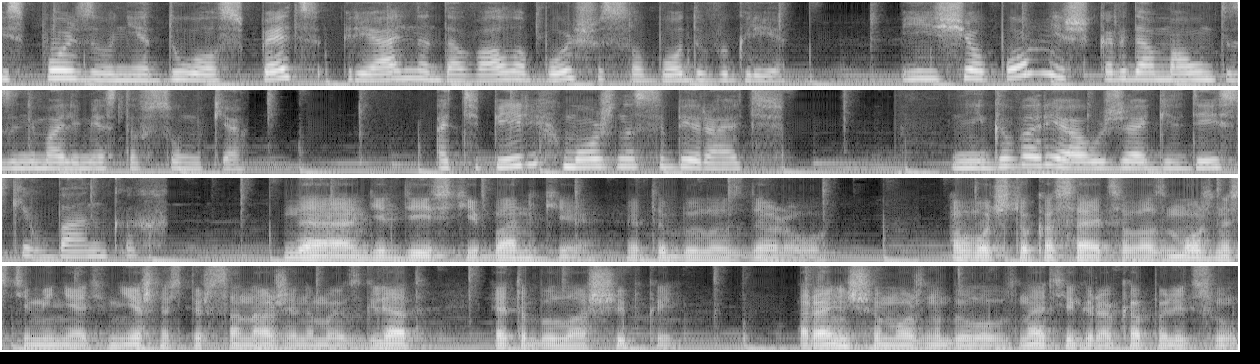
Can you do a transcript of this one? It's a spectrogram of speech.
Использование Dual Spec реально давало больше свободы в игре. И еще помнишь, когда маунты занимали место в сумке? А теперь их можно собирать. Не говоря уже о гильдейских банках. Да, гильдейские банки, это было здорово. А вот что касается возможности менять внешность персонажей, на мой взгляд, это было ошибкой. Раньше можно было узнать игрока по лицу,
